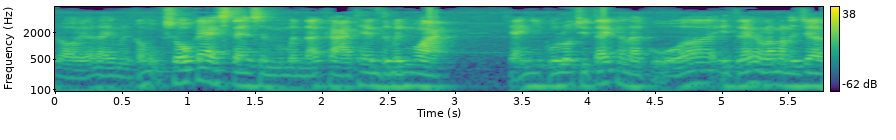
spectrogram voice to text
Rồi ở đây mình có một số cái extension mà mình đã cài thêm từ bên ngoài chẳng như của Logitech hay là của Internet Alarm Manager.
